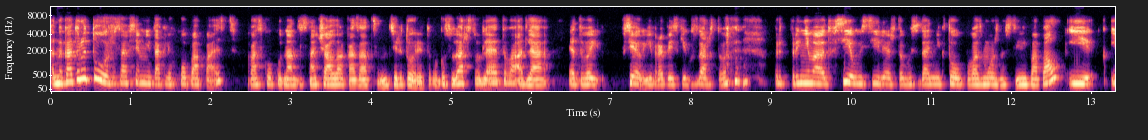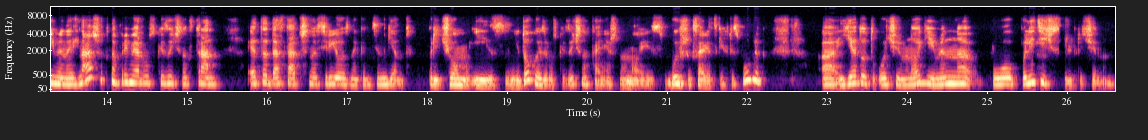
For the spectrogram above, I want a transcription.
на которое тоже совсем не так легко попасть, поскольку надо сначала оказаться на территории этого государства для этого, а для этого все европейские государства предпринимают все усилия, чтобы сюда никто по возможности не попал. И именно из наших, например, русскоязычных стран это достаточно серьезный контингент причем из, не только из русскоязычных, конечно, но и из бывших советских республик, а, едут очень многие именно по политическим причинам.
